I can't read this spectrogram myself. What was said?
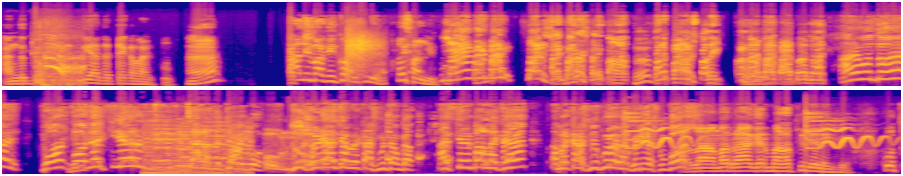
আঙ্গ দুই হাজার টাকা লাগবে হ্যাঁ মাগি কয় কি আরে বন্ধু বস বস কি চার হাজার টাকা দুশো টাকা কাশ্মীর যাব আজকে মাল লেখা আমরা কাশ্মীর পুরো না ঘুরে আসব বস আমার রাগের মালা তুলে লাগবে কত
